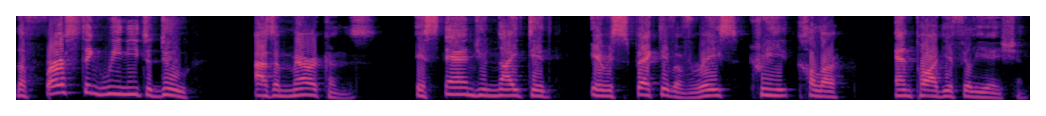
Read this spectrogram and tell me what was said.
The first thing we need to do as Americans is stand united, irrespective of race, creed, color, and party affiliation.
